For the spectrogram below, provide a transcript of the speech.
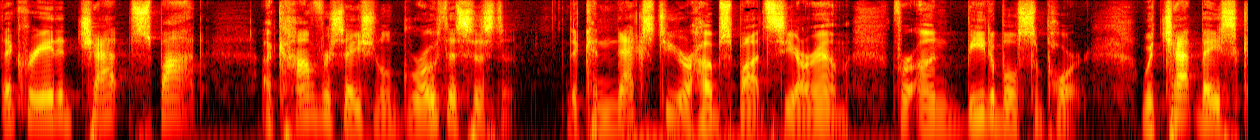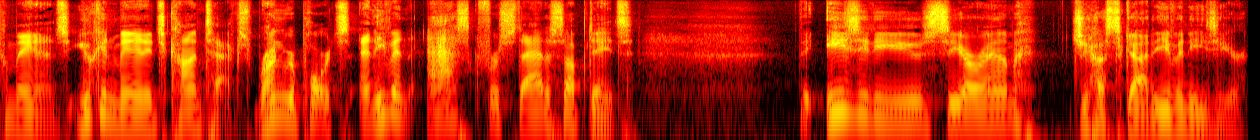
they created ChatSpot, a conversational growth assistant that connects to your HubSpot CRM for unbeatable support. With chat based commands, you can manage contacts, run reports, and even ask for status updates. The easy to use CRM just got even easier.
